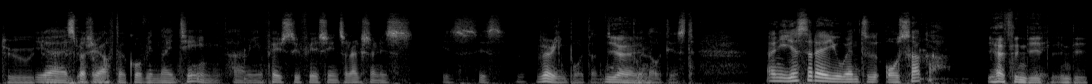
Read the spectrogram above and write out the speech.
to, to Yeah, to especially Japan. after COVID-19. I mean, face-to-face interaction is is is very important. Yeah, people yeah. noticed. And yesterday you went to Osaka. Yes, indeed, indeed.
